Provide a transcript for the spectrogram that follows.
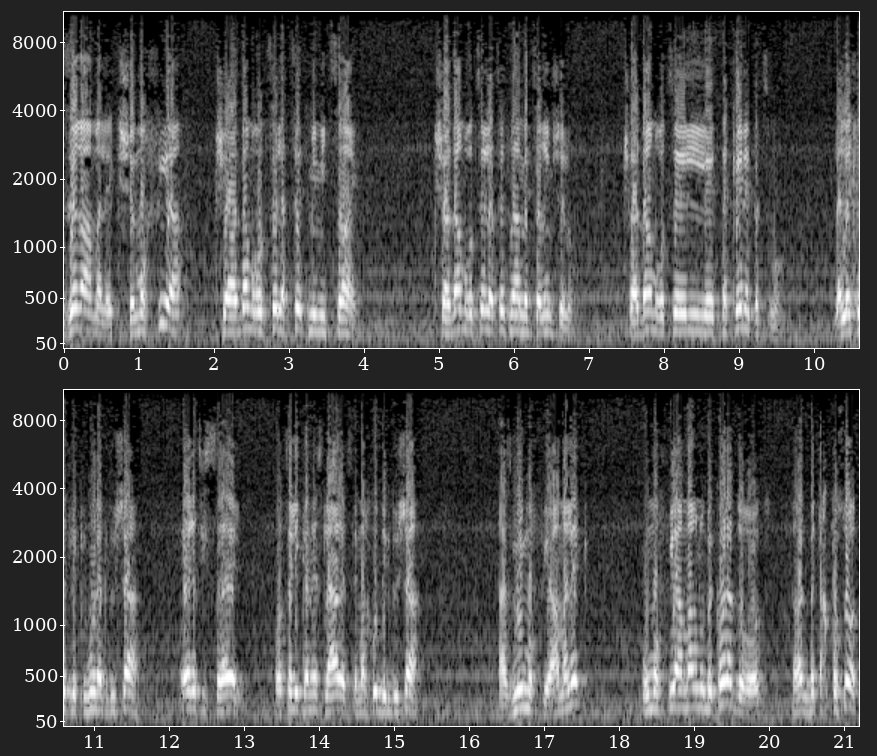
זרע עמלק שמופיע כשהאדם רוצה לצאת ממצרים, כשאדם רוצה לצאת מהמצרים שלו, כשאדם רוצה לתקן את עצמו, ללכת לכיוון הקדושה, ארץ ישראל, רוצה להיכנס לארץ, למלכות בקדושה. אז מי מופיע? עמלק. הוא מופיע, אמרנו, בכל הדורות, רק בתחפושות,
